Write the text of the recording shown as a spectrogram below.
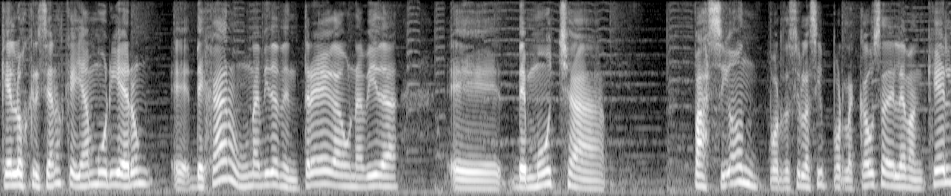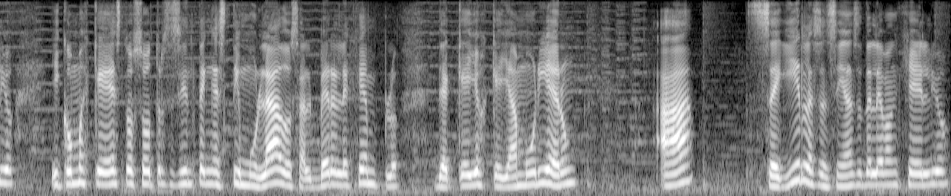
que los cristianos que ya murieron eh, dejaron, una vida de entrega, una vida eh, de mucha pasión, por decirlo así, por la causa del Evangelio y cómo es que estos otros se sienten estimulados al ver el ejemplo de aquellos que ya murieron a seguir las enseñanzas del Evangelio,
